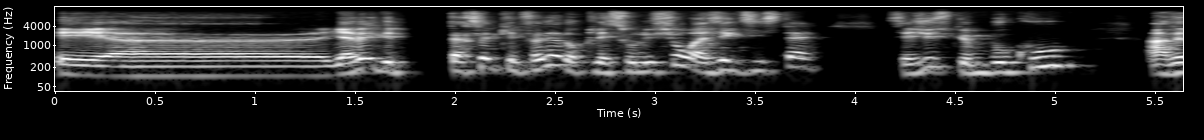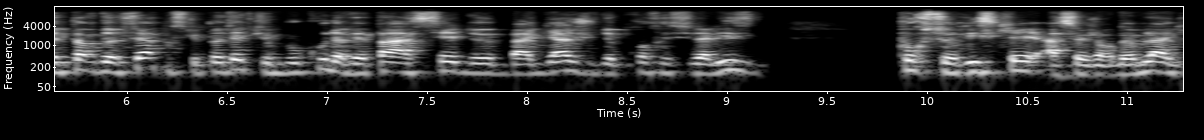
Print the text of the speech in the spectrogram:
Et euh, il y avait des personnes qui le faisaient, donc les solutions, elles existaient. C'est juste que beaucoup avaient peur de le faire parce que peut-être que beaucoup n'avaient pas assez de bagages ou de professionnalisme pour se risquer à ce genre de blague.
